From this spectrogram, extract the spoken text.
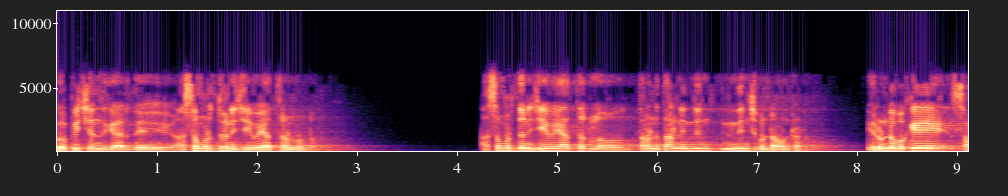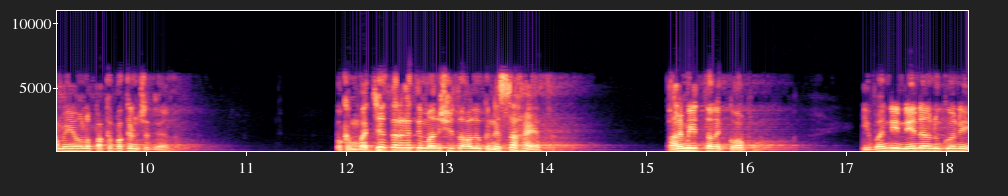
గోపీచంద్ గారిది అసమర్థుని జీవయాత్ర అని ఉంటుంది అసమర్థుని జీవయాత్రలో తనను తాను నింది నిందించుకుంటా ఉంటాడు. ఈ రెండు ఒకే సమయంలో పక్క పక్కన చదివాను. ఒక మధ్యతరగతి మనిషి తాలూకు నిస్సహాయత తన మీద తన కోపం ఇవన్నీ నేను అనుకొని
